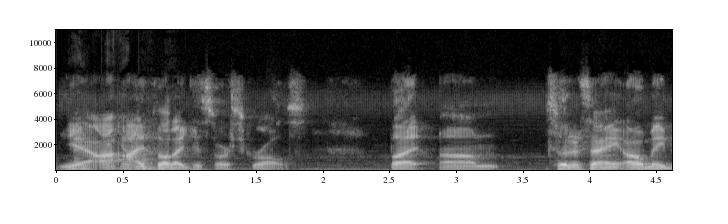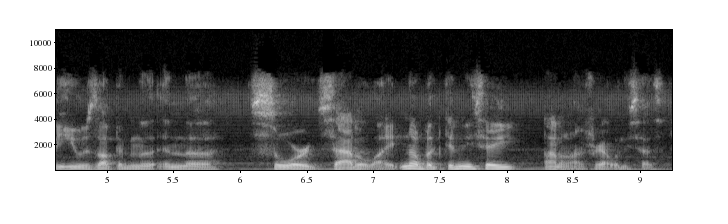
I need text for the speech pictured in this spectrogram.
Yeah, I I, I thought I just saw Skrulls, but um, so they're saying, oh, maybe he was up in the in the sword satellite. No, but didn't he say? I don't know. I forgot what he says.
